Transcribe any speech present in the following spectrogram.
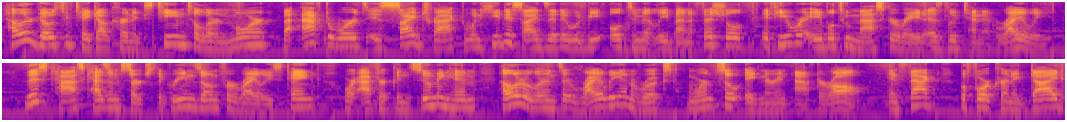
Heller goes to take out Koenig's team to learn more, but afterwards is sidetracked when he decides that it would be ultimately beneficial if he were able to masquerade as Lieutenant Riley. This task has him search the green zone for Riley's tank, where after consuming him, Heller learns that Riley and Rooks weren't so ignorant after all. In fact, before Koenig died,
